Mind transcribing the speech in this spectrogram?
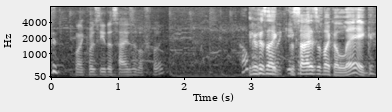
Like, was he the size of a foot? How He was like, in the size of like a leg.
